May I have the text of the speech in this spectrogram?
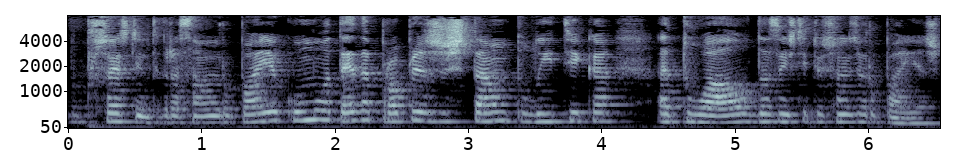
do processo de integração europeia, como até da própria gestão política atual das instituições europeias.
